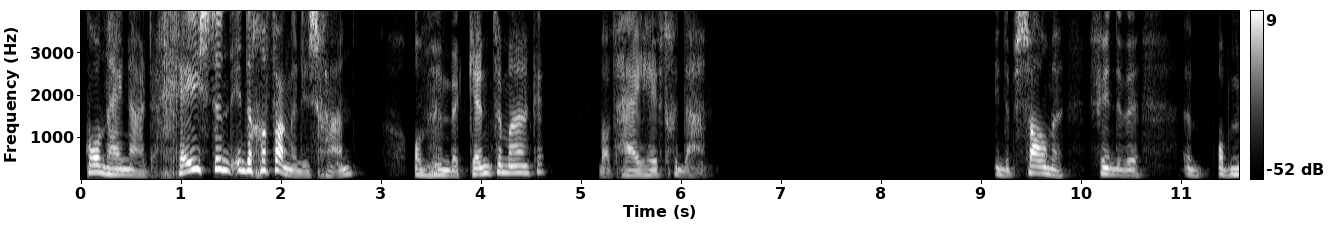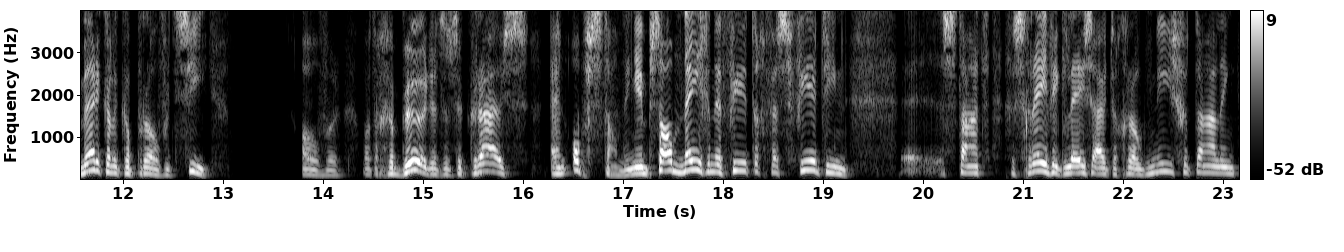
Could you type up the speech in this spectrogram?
kon hij naar de geesten in de gevangenis gaan om hun bekend te maken wat hij heeft gedaan. In de psalmen vinden we een opmerkelijke profetie over wat er gebeurde tussen kruis en opstanding. In Psalm 49, vers 14 eh, staat geschreven, ik lees uit de Groot Nieuwsvertaling,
